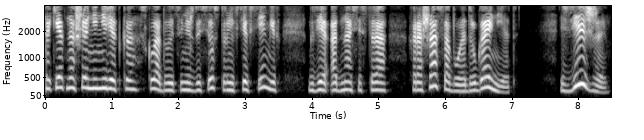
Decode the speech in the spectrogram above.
Такие отношения нередко складываются между сестрами в тех семьях, где одна сестра хороша собой, а другая нет. Здесь же,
